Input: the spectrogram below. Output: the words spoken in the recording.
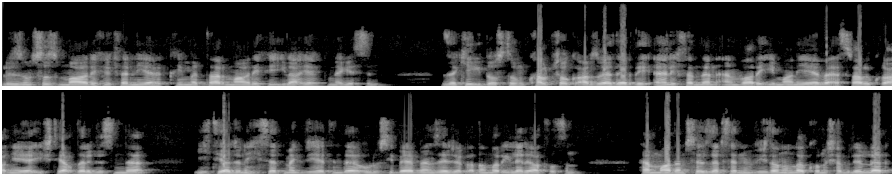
Lüzumsuz marif-i fenniye, kıymettar marif-i ilahiye hükmüne geçsin. Zeki dostum kalp çok arzu ederdi ehli fenden envar-ı imaniyeye ve esrar-ı Kur'aniye'ye iştiyak derecesinde ihtiyacını hissetmek cihetinde Hulusi Bey'e benzeyecek adamlar ileri atılsın. Hem madem sözler senin vicdanınla konuşabilirler,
